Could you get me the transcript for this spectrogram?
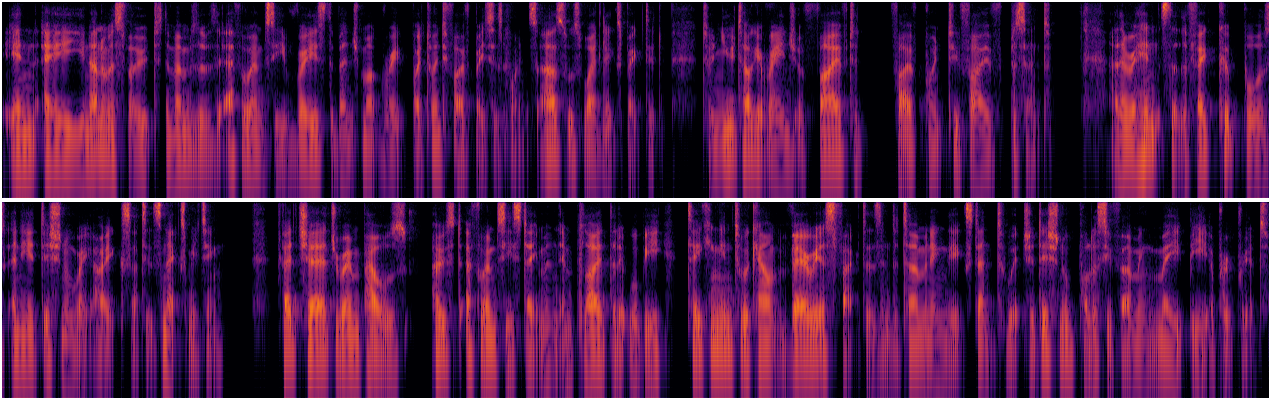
In a unanimous vote, the members of the FOMC raised the benchmark rate by 25 basis points, as was widely expected, to a new target range of 5 to 5.25%. And there are hints that the Fed could pause any additional rate hikes at its next meeting. Fed Chair Jerome Powell's post FOMC statement implied that it will be taking into account various factors in determining the extent to which additional policy firming may be appropriate.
